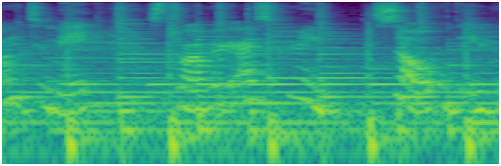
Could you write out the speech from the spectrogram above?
going to make strawberry ice cream. So the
